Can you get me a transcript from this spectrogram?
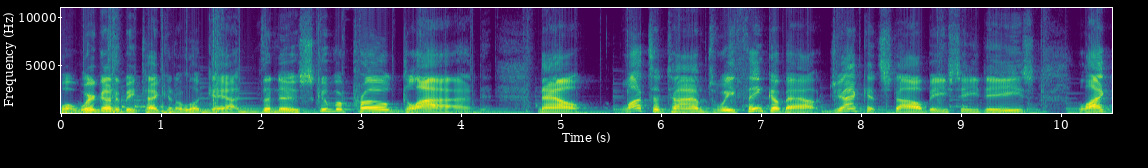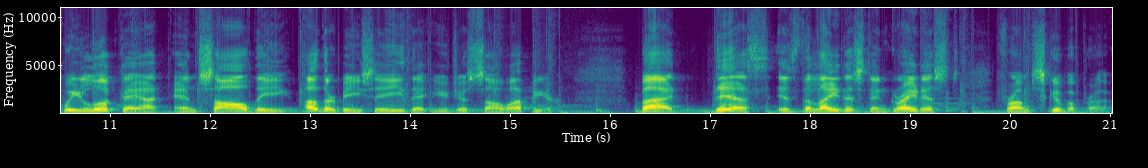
Well, we're going to be taking a look at the new Scuba Pro Glide. Now, lots of times we think about jacket style BCDs like we looked at and saw the other BC that you just saw up here. But this is the latest and greatest from Scuba Pro.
